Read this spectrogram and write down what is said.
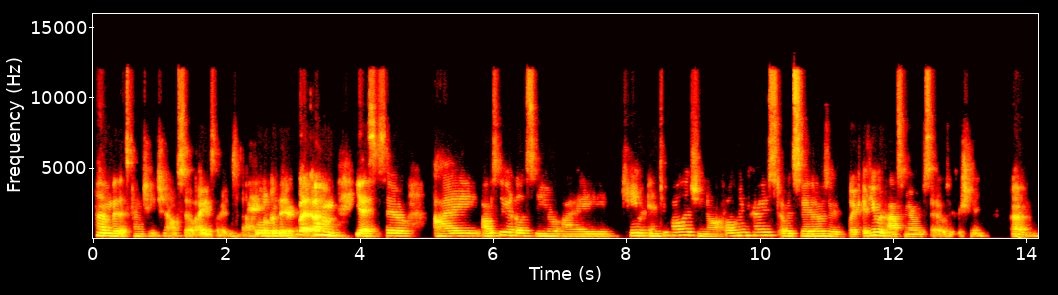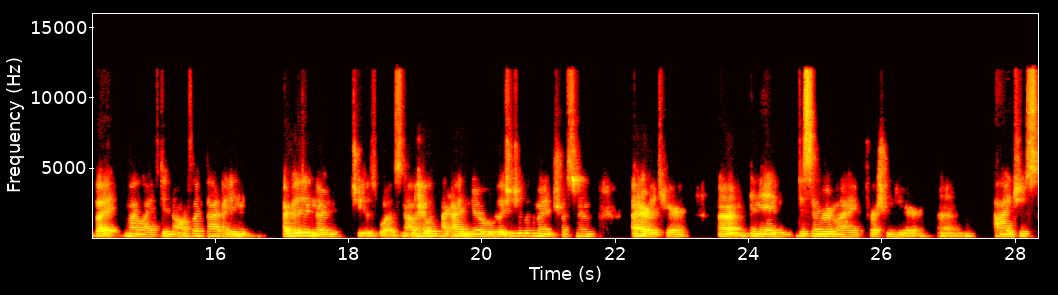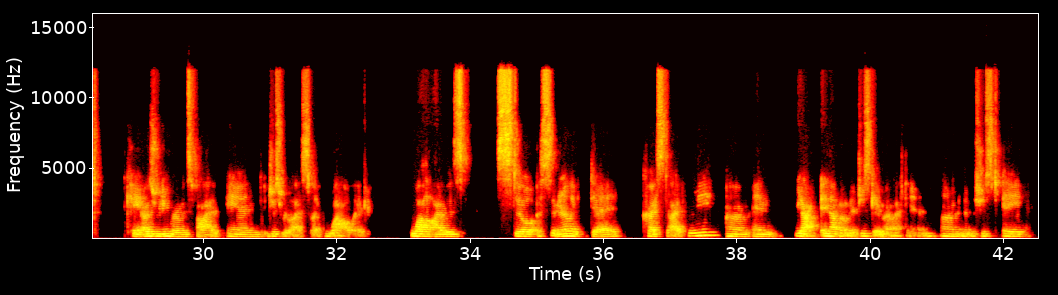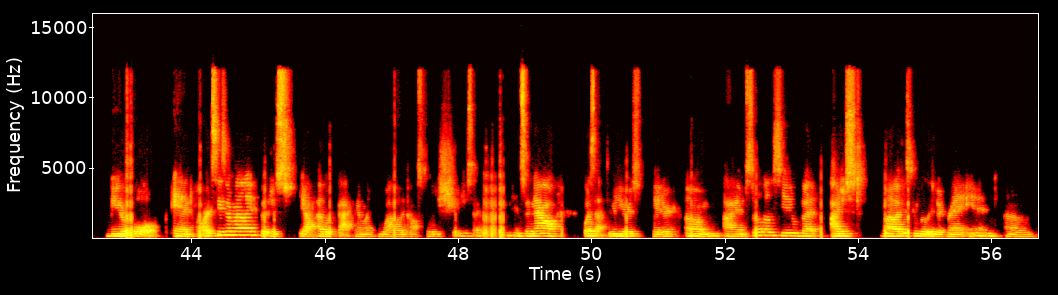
Um, but that's kind of changed now. So I guess I'll get into that a little bit there. But um, yes, so I obviously go to LSU. I came into college not following Christ. I would say that I was a like if you would have asked me, I would have said I was a Christian. Um, but my life did not reflect that. I didn't I really didn't know who Jesus was. Now that I look back, I had no relationship with him. I didn't trust him. I didn't really care. Um, and then December of my freshman year, um, I just came, I was reading Romans 5 and just realized like, wow, like while I was still a sinner, like dead, Christ died for me. Um, and yeah, in that moment, just gave my life to Him. Um, and it was just a beautiful and hard season of my life. But just yeah, I look back and I'm like, wow, the gospel just changes everything. And so now, what is that? Three years later, um, I'm still at LSU, but I just my life is completely different. And um,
